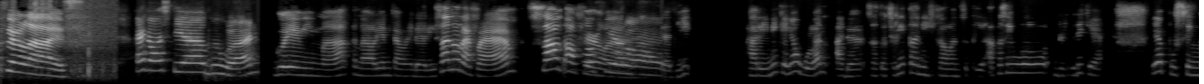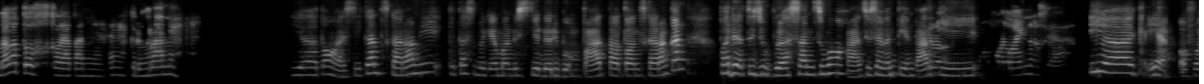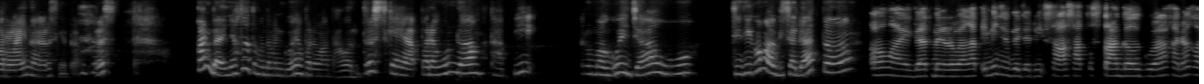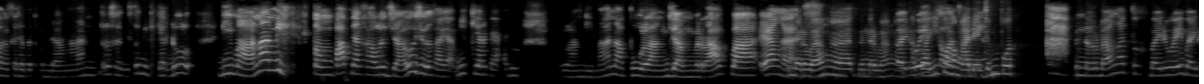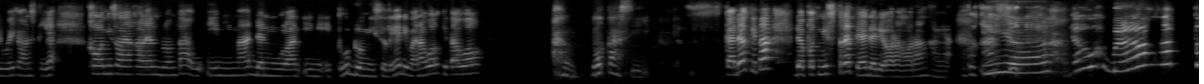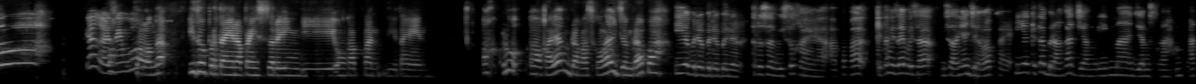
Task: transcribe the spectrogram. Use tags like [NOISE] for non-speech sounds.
Of Your Life. Hai kawan setia, gue Wulan. Gue Mima, kenalin kami dari Sanur FM, Sound of Your, Of Your Life. Life. Jadi, hari ini kayaknya Wulan ada satu cerita nih kawan setia. Apa sih Wul? Dari tadi kayak, ya pusing banget tuh kelihatannya. Eh, kedengerannya. Iya, tau gak sih, kan sekarang nih kita sebagai manusia 2004, tahun-tahun sekarang kan pada 17-an semua kan, si Seventeen party. Fourliners ya. Iya, kayak iya, overliners gitu. [LAUGHS] Terus kan banyak tuh teman-teman gue yang pada ulang tahun. Terus kayak pada ngundang, tapi rumah gue jauh. Jadi gue nggak bisa dateng. Oh my God, bener banget. Ini juga jadi salah satu struggle gue. Kadang kalau misalnya dapet undangan, terus habis itu mikir dulu, di mana nih tempatnya? Kalau jauh juga kayak mikir, kayak aduh, pulang gimana? Pulang jam berapa? Ya nggak? Bener banget, bener banget. By the way, Apalagi kalau nggak ada yang jemput. Ah, bener banget tuh. By the way, by the way, kawan setia. Kalau misalnya kalian belum tahu, Yenima dan Wulan ini itu domisilinya di mana, Wal? Kita, Wal? [CLEARS THROAT] Bekasi. Kadang kita dapat mistreat ya dari orang-orang kayak, Bekasi Iya. jauh banget tuh. Ya nggak sih, Wal? Kalau nggak, itu pertanyaan apa yang sering diungkapkan, ditanyain. Oh, lu eh, kalian berangkat sekolah jam berapa? Iya bener-bener bener. Terus habis itu kayak apa? Kita misalnya bisa misalnya jawab kayak iya kita berangkat jam 5, jam setengah 4.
